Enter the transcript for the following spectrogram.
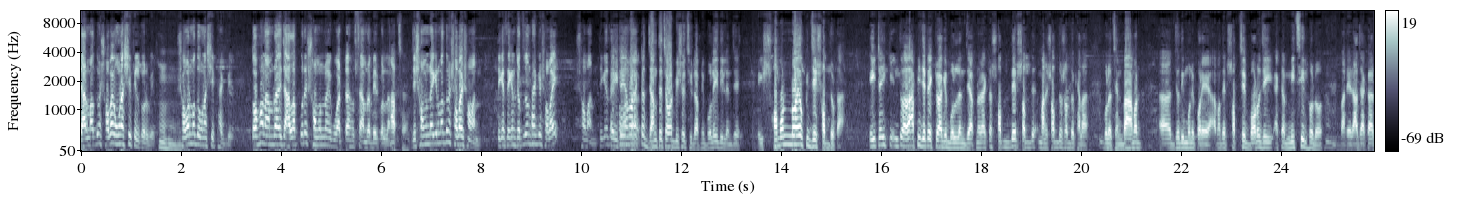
যার মাধ্যমে সবাই ওনারশিপ ফিল করবে। সবার মধ্যে ওনারশিপ থাকবে। তখন আমরা এই যে আলাপ করে সমন্বয়ক ওয়ার্ডটা হচ্ছে আমরা বের করলাম। আচ্ছা। যে সমন্বয়কের মাধ্যমে সবাই সমান। ঠিক আছে এখানে যতজন থাকবে সবাই সমান ঠিক আছে? এটাই আমার একটা জানতে চাওয়ার বিষয় ছিল আপনি বলেই দিলেন যে এই সমন্বয়ক যে শব্দটা এইটাই কিন্তু আপনি যেটা একটু আগে বললেন যে আপনারা একটা শব্দের শব্দে মানে শব্দ শব্দ খেলা বলেছেন বা আমার যদি মনে পড়ে আমাদের সবচেয়ে বড় যেই একটা মিছিল হলো মানে রাজাকার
